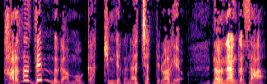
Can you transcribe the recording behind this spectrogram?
体全部がもう楽器みたくなっちゃってるわけよ。なんかさ、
